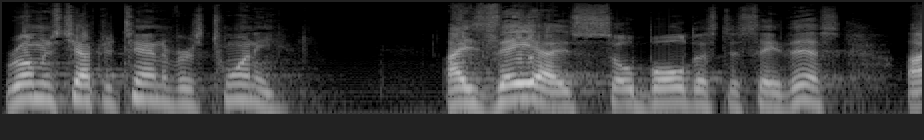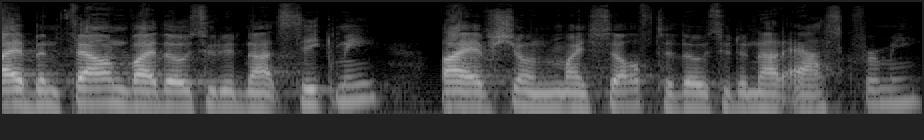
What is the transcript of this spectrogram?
Romans chapter 10 and verse 20. Isaiah is so bold as to say this I have been found by those who did not seek me. I have shown myself to those who did not ask for me.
